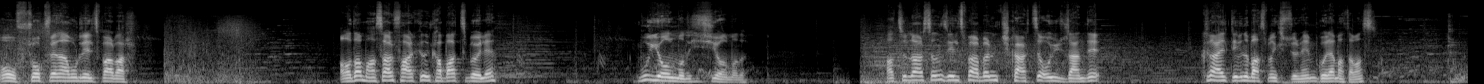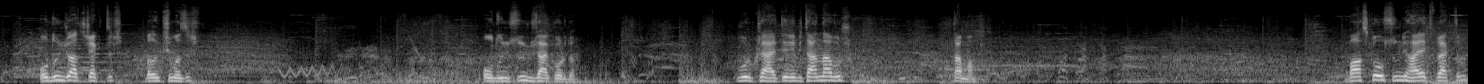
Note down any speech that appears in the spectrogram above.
Of çok fena vurdu Elit Barbar. Adam hasar farkını kapattı böyle. Bu iyi olmadı, hiç iyi olmadı. Hatırlarsanız Elit Barbar'ın çıkarttı o yüzden de Kraliyet devini basmak istiyorum. Hem golem atamaz. Oduncu atacaktır. Balıkçım hazır. Oduncusunu güzel korudu. Vur kraliyet devi bir tane daha vur. Tamam. Baskı olsun diye halet bıraktım.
